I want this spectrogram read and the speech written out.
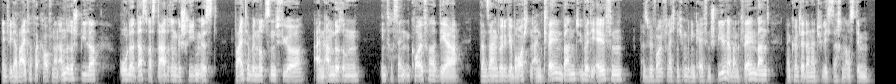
entweder weiterverkaufen an andere Spieler oder das, was da drin geschrieben ist, weiter benutzen für einen anderen interessenten Käufer, der dann sagen würde, wir bräuchten ein Quellenband über die Elfen. Also wir wollen vielleicht nicht unbedingt Elfen spielen, aber ein Quellenband. Dann könnte er dann natürlich Sachen aus dem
